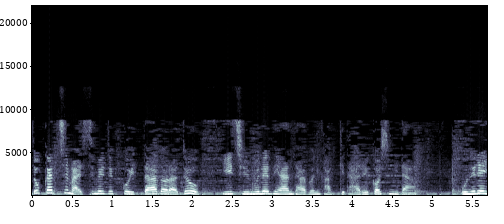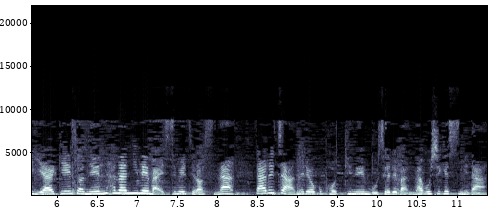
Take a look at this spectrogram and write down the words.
똑같이 말씀을 듣고 있다 하더라도 이 질문에 대한 답은 각기 다를 것입니다. 오늘의 이야기에서는 하나님의 말씀을 들었으나 따르지 않으려고 버티는 모세를 만나보시겠습니다.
